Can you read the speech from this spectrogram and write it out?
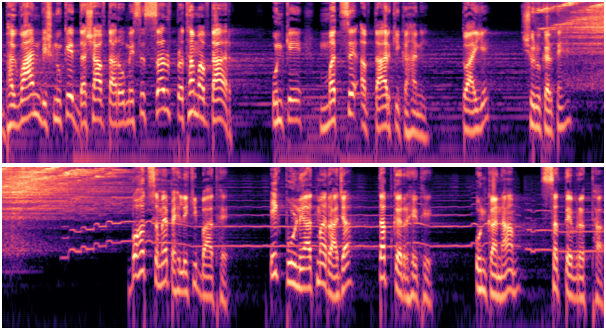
भगवान विष्णु के दशावतारों में से सर्वप्रथम अवतार, उनके मत्स्य अवतार की कहानी। तो आइए, शुरू करते हैं। बहुत समय पहले की बात है। एक पुण्यात्मा राजा तप कर रहे थे। उनका नाम सत्यव्रत था।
